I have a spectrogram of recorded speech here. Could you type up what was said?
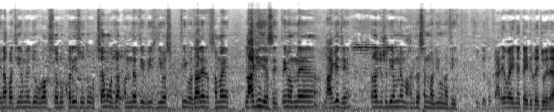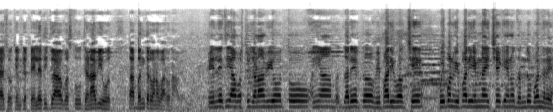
એના પછી અમે જો વર્ક શરૂ કરીશું તો ઓછામાં ઓછા પંદરથી વીસ દિવસથી વધારે સમય લાગી જશે તેમ અમને લાગે છે. પણ હજુ સુધી અમને માર્ગદર્શન મળ્યું નથી. શું કહેશો કાર્યવાહીને કઈ રીતે જોઈ રહ્યા છો? કેમ કે પહેલેથી જો આ વસ્તુ જણાવી હોત તો આ બંધ કરવાનો વારો ના આવ્યો. પહેલેથી આ વસ્તુ જણાવી હોત તો અહીંયા દરેક વેપારી વર્ગ છે. કોઈ પણ વેપારી એમના ઈચ્છે કે એનો ધંધો બંધ રહે.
